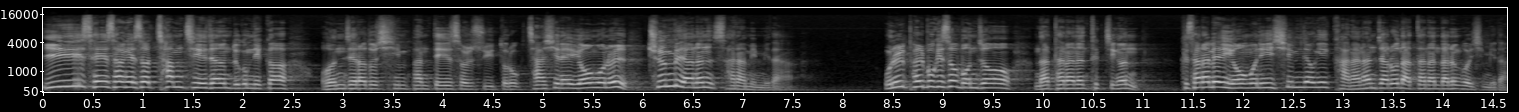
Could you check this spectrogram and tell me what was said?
이 세상에서 참 지혜자는 누굽니까? 언제라도 심판대에 설 수 있도록 자신의 영혼을 준비하는 사람입니다. 오늘 팔복에서 먼저 나타나는 특징은 그 사람의 영혼이 심령이 가난한 자로 나타난다는 것입니다.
